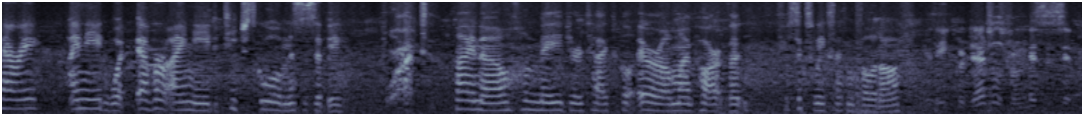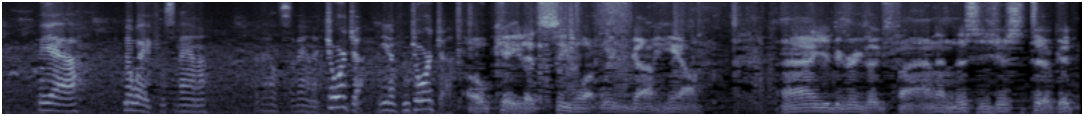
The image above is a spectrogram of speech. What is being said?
Harry, I need whatever I need to teach school in Mississippi. What? I know, a major tactical error on my part, but for six weeks I can pull it off. You need credentials from Mississippi. Yeah. No, wait, from Savannah. Where the hell's Savannah? Georgia. I need them from Georgia. Okay, let's see what we've got here. Uh, your degree looks fine, and this is your certificate.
